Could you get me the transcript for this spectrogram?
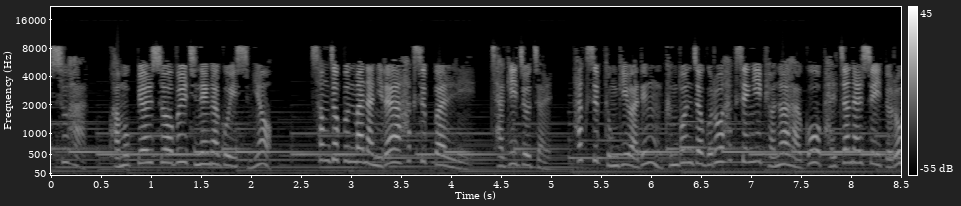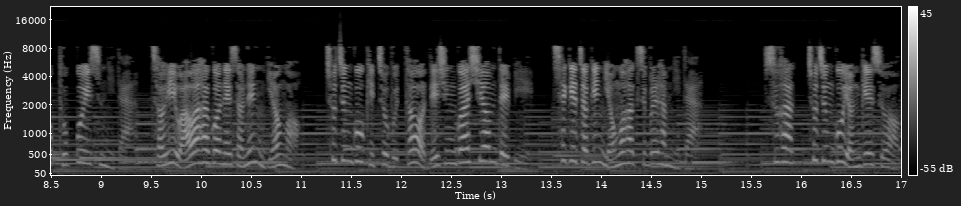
수학, 과목별 수업을 진행하고 있으며 성적뿐만 아니라 학습 관리, 자기 조절, 학습 동기화 등 근본적으로 학생이 변화하고 발전할 수 있도록 돕고 있습니다. 저희 와와 학원에서는 영어, 초중고 기초부터 내신과 시험 대비 체계적인 영어 학습을 합니다. 수학, 초중고 연계 수업,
